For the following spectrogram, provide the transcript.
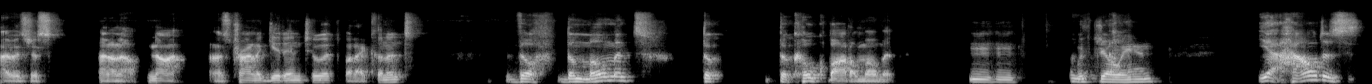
I was just I don't know, not I was trying to get into it, but I couldn't the the moment the the coke bottle moment. Mm-hmm. with joanne? Yeah how does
